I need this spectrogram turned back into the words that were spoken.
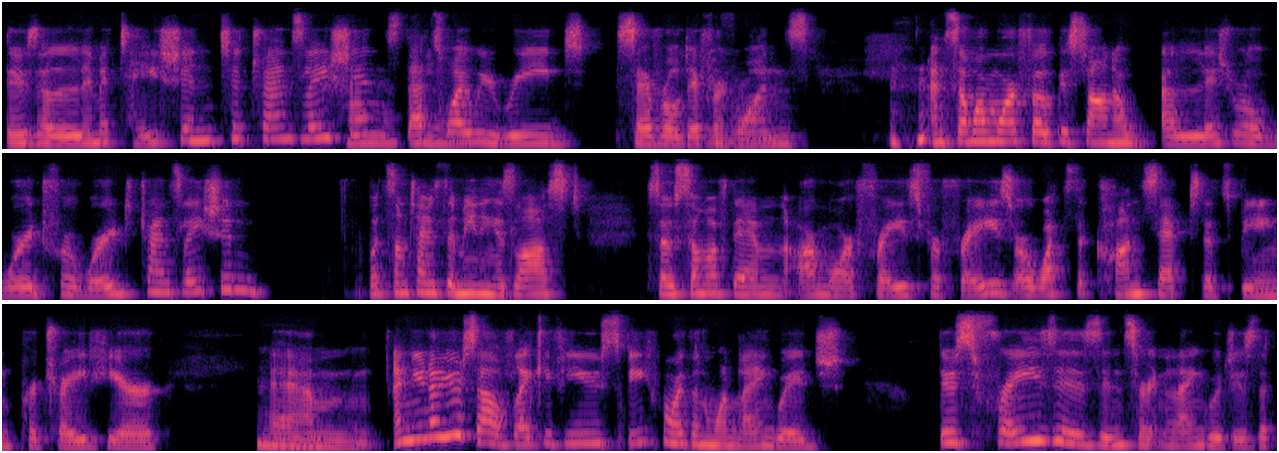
there's a limitation to translations. much- That's yeah. why we read several different, Different ones. and some are more focused on a, a literal word for word translation, but sometimes the meaning is lost. So some of them are more phrase for phrase, or what's the concept that's being portrayed here. Mm. Um, and you know yourself, like if you speak more than one language, there's phrases in certain languages that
